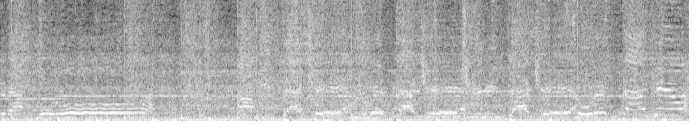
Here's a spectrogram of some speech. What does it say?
すもの愛だけ夢だけ君だけそれだけは。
